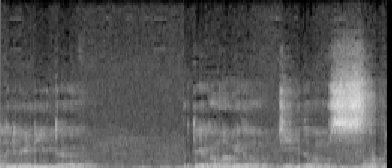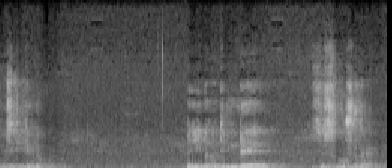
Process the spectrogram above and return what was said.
അതിനു വേണ്ടിയിട്ട് പ്രത്യേകമാമിതം ജീവിതം സമർപ്പിച്ചിരിക്കുന്നവർ. ദൈവത്തിന്റെ ശുശ്രൂഷകരാണ്.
